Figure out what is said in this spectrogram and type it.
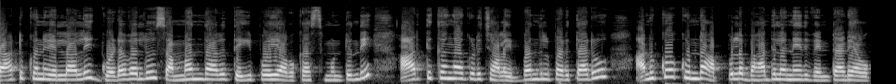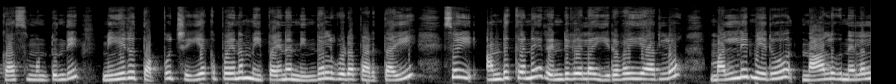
దాటుకొని వెళ్ళాలి. గొడవలు సంబంధాలు తెగిపోయే అవకాశం ఉంటుంది. ఆర్థికంగా కూడా చాలా ఇబ్బందులు పడతారు. అనుకోకుండా అప్పుల బాధలు అనేది వెంటాడే అవకాశం ఉంటుంది. మీరు తప్పు చెయ్యకపోయినా మీ పైన నిందలు కూడా పడతాయి. సో అందుకనే రెండు వేల ఇరవై ఆరులో మళ్ళీ మీరు నాలుగు నెలల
